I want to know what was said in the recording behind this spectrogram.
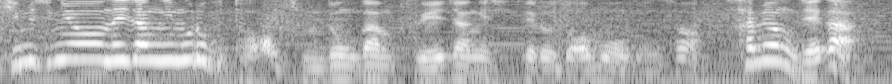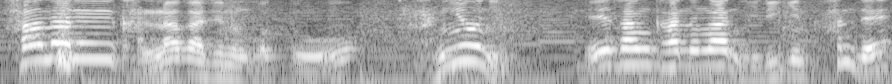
김승현 회장님으로부터 김동관 부회장의 시대로 넘어오면서 삼형제가 하나를 갈라가지는 것도 당연히 예상 가능한 일이긴 한데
